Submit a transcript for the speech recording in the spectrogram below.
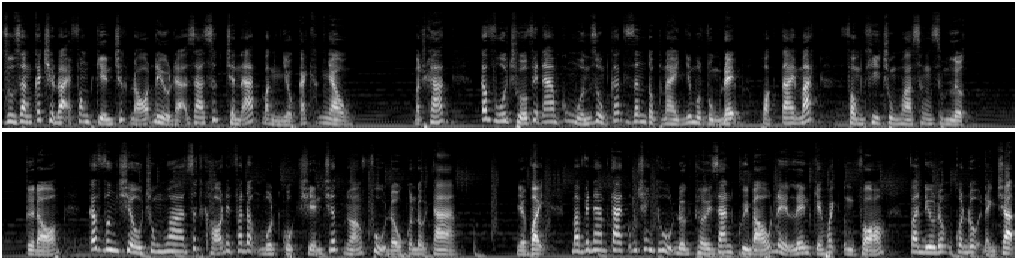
dù rằng các triều đại phong kiến trước đó đều đã ra sức trấn áp bằng nhiều cách khác nhau. Mặt khác, các vua chúa Việt Nam cũng muốn dùng các dân tộc này như một vùng đệm hoặc tai mắt phòng khi Trung Hoa sang xâm lược. Từ đó, các vương triều Trung Hoa rất khó để phát động một cuộc chiến chớp nhoáng phủ đầu quân đội ta. Nhờ vậy mà Việt Nam ta cũng tranh thủ được thời gian quý báu để lên kế hoạch ứng phó và điều động quân đội đánh chặn.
